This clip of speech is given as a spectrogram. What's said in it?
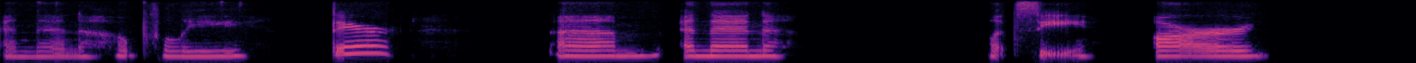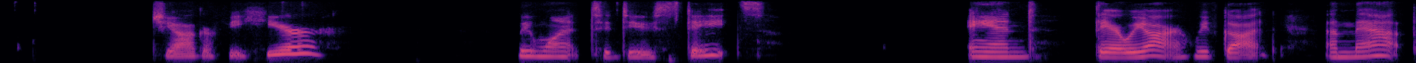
and then hopefully there. Um, and then let's see, our geography here, we want to do states. And there we are. We've got a map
